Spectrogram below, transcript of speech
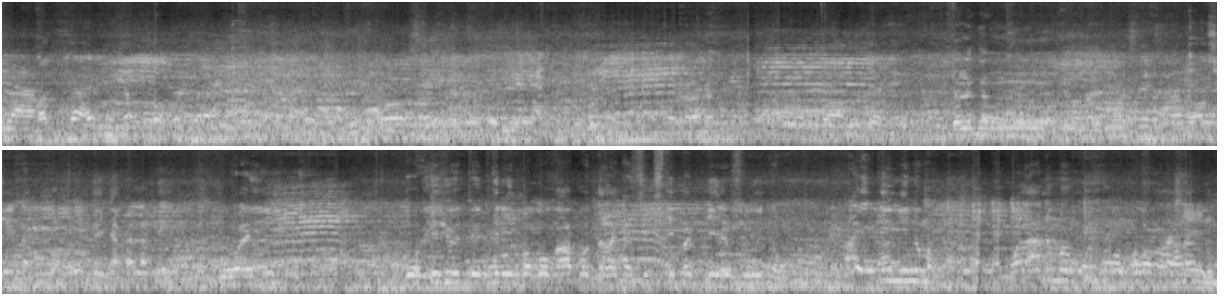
Pagkain mo na po. Talagang kasi na po ganyan kalaki. Buhay. Buhay yun din tiniba ko kapo talagang 65 kilos mo ito. Ay, hindi nyo naman. Wala namang Ayun.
